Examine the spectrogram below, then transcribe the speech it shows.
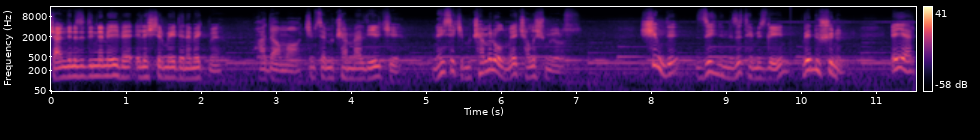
Kendinizi dinlemeyi ve eleştirmeyi denemek mi? Hadi ama kimse mükemmel değil ki. Neyse ki mükemmel olmaya çalışmıyoruz. Şimdi zihninizi temizleyin ve düşünün. Eğer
